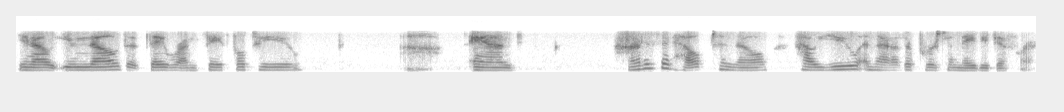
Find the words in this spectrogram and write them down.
You know, you know that they were unfaithful to you. And how does it help to know how you and that other person may be different?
